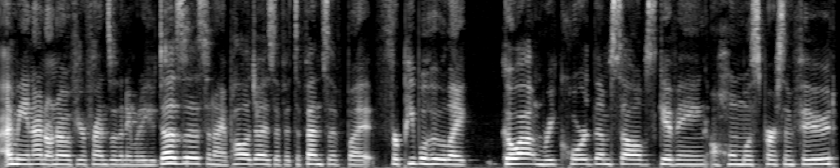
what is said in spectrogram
I mean, I don't know if you're friends with anybody who does this, and I apologize if it's offensive, but for people who like go out and record themselves giving a homeless person food.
